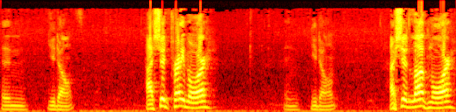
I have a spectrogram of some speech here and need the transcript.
And you don't. I should pray more. And you don't. I should love more.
